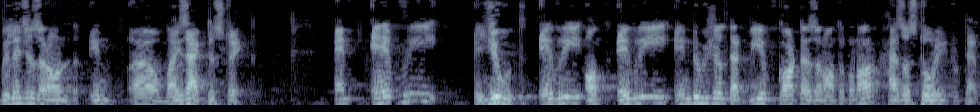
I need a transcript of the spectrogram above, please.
villages around in uh, Vizag district. And every youth, every, every individual that we have got as an entrepreneur has a story to tell.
